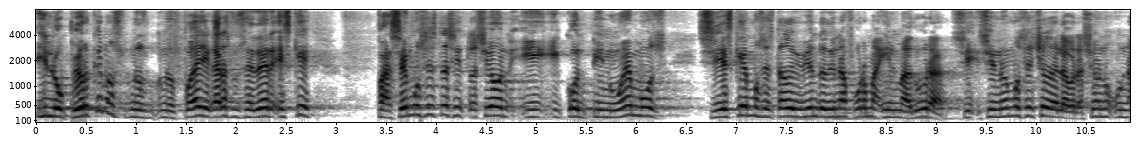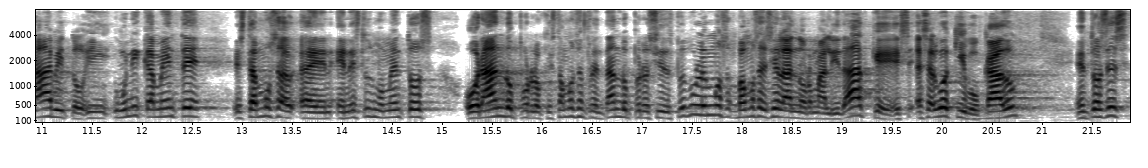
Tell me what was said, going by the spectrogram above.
Y lo peor que nos, nos, pueda llegar a suceder es que pasemos esta situación y, continuemos si es que hemos estado viviendo de una forma inmadura, si, si, no hemos hecho de la oración un hábito y únicamente estamos en, estos momentos orando por lo que estamos enfrentando, pero si después volvemos, vamos a decir, la normalidad, que es, es algo equivocado, entonces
